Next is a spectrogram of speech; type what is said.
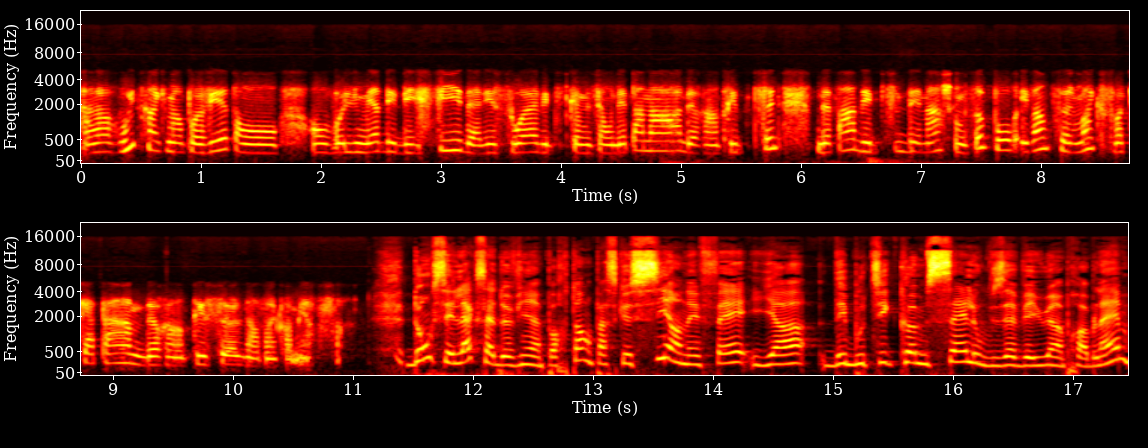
Alors oui, tranquillement pas vite, on, on va lui mettre des défis d'aller soit des petites commissions dépanneurs, de rentrer, tu de faire des petites démarches comme ça pour éventuellement qu'il soit capable de rentrer seul dans un commerçant. Donc c'est là que ça devient important parce que si en effet il y a des boutiques comme celle où vous avez eu un problème,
